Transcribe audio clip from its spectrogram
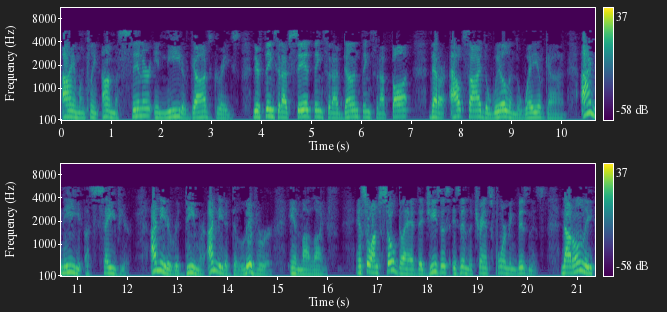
I am unclean. I'm a sinner in need of God's grace. There are things that I've said, things that I've done, things that I've thought that are outside the will and the way of God. I need a Savior. I need a Redeemer. I need a deliverer in my life. And so I'm so glad that Jesus is in the transforming business. Not only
